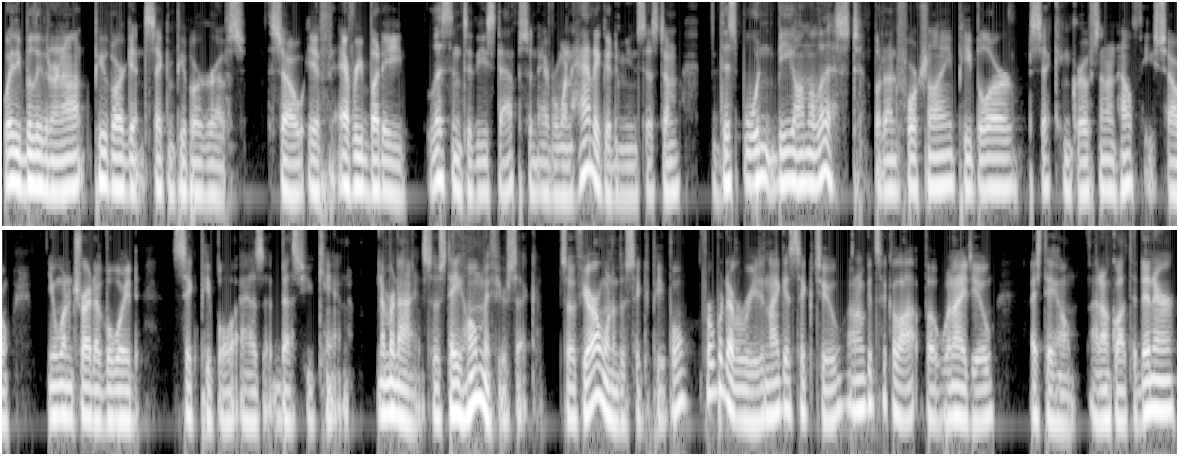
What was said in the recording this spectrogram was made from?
Whether you believe it or not, people are getting sick and people are gross. So if everybody listened to these steps and everyone had a good immune system, this wouldn't be on the list. But unfortunately, people are sick and gross and unhealthy. So you want to try to avoid sick people as best you can. Number nine, so stay home if you're sick. So if you are one of those sick people, for whatever reason, I get sick too. I don't get sick a lot, but when I do, I stay home. I don't go out to dinner.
